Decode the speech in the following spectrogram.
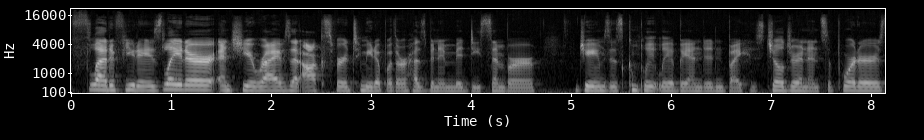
fled a few days later, and she arrives at Oxford to meet up with her husband in mid December. James is completely abandoned by his children and supporters,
